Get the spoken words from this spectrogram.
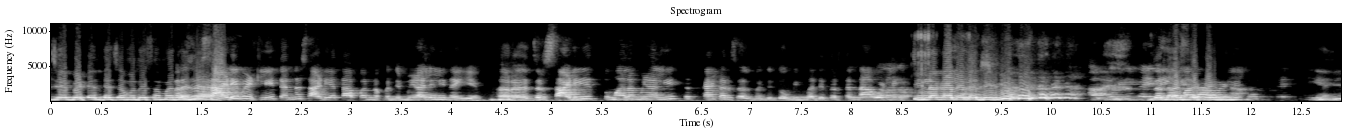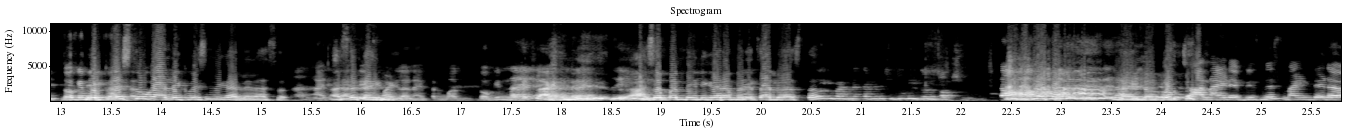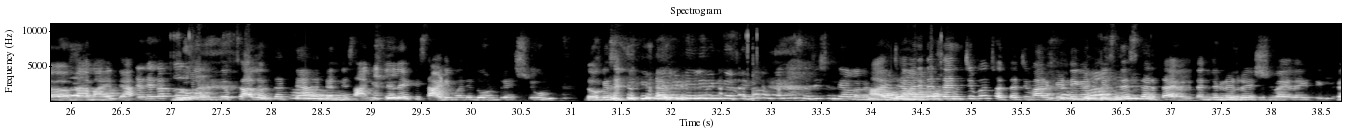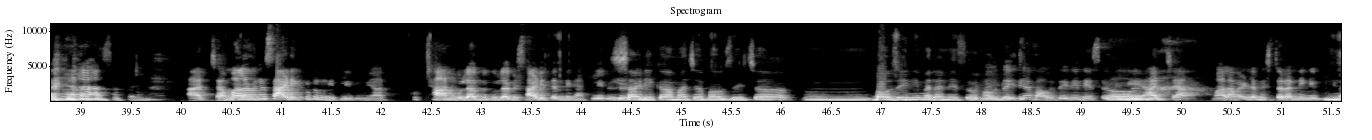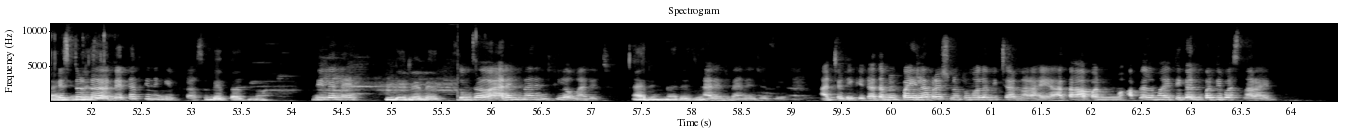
जे भेटेल त्याच्यामध्ये समाधानी जर आहे साडी भेटली त्यांना साडी आता आपण म्हणजे मिळालेली नाहीये. तर जर साडी तुम्हाला मिळाली तर काय करसाल? म्हणजे दोघींमध्ये तर त्यांना आवडली. तिला घालायला देईल. जर तुम्हाला आवडली. तर. दोघी एक वेळेस तू घाल एक वेळेस मी घालेला असं. अच्छा असं काही. म्हणलं नाही तर मग नाही, नाही. असं पण डेली घरामध्ये चालू असतं. नाही नको. छान आयडिया बिझनेस माइंडेड मॅम आहे त्या. गृह उद्योग चालवतात त्या. त्यांनी सांगितलेलं आहे की साडीमध्ये दोन ड्रेस शिवून दोघे अच्छा म्हणजे त्या त्यांची पण स्वतःची मार्केटिंग आणि बिझनेस करताय. म्हणजे त्यांच्याकडे ड्रेस शिवायला येतील. अच्छा मला सांगा साडी कुठून घेतली तुम्ही? आज खूप छान गुलाबी गुलाबी साडी त्यांनी घातलेली साडी का माझ्या भाऊजाईच्या अं, भाऊजाईनी मला नेसवली भाऊजाईच्या भाऊजाईने नेसवलेली आहे. अच्छा. मला वाटलं मिस्टरांनी गिफ्ट नाही, मिस्टर मिस- देतात की नाही गिफ्ट असं? देतात ना. दिलेलं आहे दिलेले आहेत. तुमचं अरेंज मॅरेज की love marriage arrange marriage arrange मॅरेजच आहे. अच्छा ठीक आहे. आता मी पहिला प्रश्न तुम्हाला विचारणार आहे. आता आपण आपल्याला माहिती गणपती बसणार आहेत.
